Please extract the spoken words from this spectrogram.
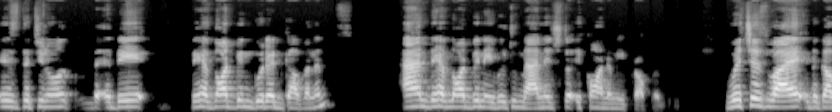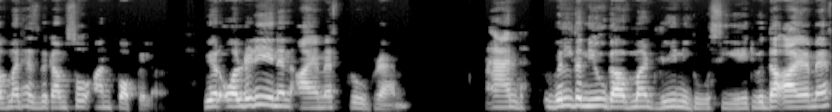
is that you know they they have not been good at governance and they have not been able to manage the economy properly which is why the government has become so unpopular. We are already in an imf program and will the new government renegotiate with the imf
